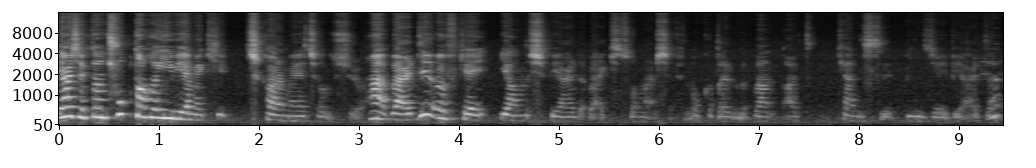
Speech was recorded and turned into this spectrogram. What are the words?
gerçekten çok daha iyi bir yemek çıkarmaya çalışıyor. Ha verdiği öfke yanlış bir yerde belki Somer Şef'in o kadarını ben artık kendisi bileceği bir yerde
